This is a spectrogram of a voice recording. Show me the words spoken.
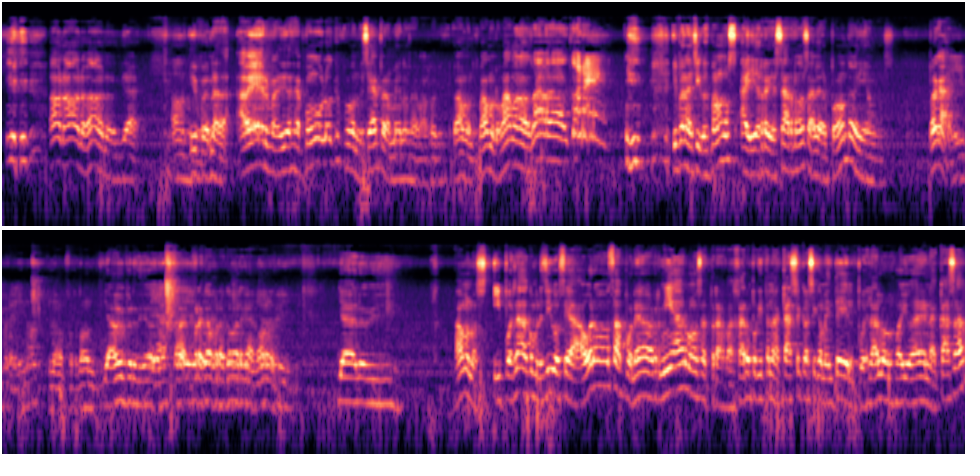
vámonos, vámonos, vámonos, ya. Vámonos. Y pues nada, a ver, maldita sea, pongo bloques por donde sea, pero menos abajo. Vámonos, vámonos, vámonos, vámonos, corre. y pues nada, chicos, vamos a ir a regresarnos. A ver, ¿por dónde veníamos? ¿Por acá? ahí, por ahí, ¿no? No, por dónde, ya me perdí. Ya está, por acá, por acá, por acá. ya lo vi. Ya lo vi. Vámonos. Y pues nada, como les digo, o sea, ahora vamos a poner a hornear, vamos a trabajar un poquito en la casa, que básicamente el pues Lalo nos va a ayudar en la casa.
